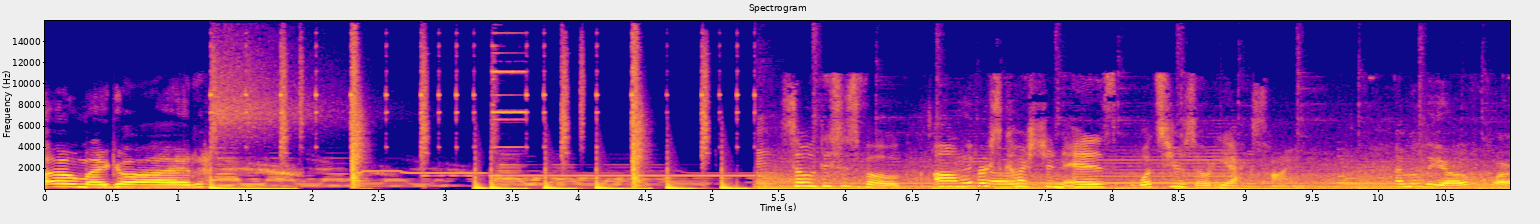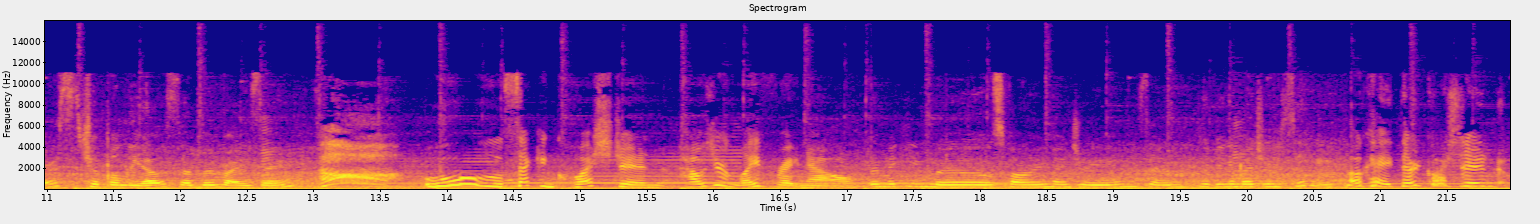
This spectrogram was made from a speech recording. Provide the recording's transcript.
oh my god. So this is Vogue. Um, first question is, what's your zodiac sign? I'm a Leo, of course. Triple Leo, Sun, Moon, Rising. Ooh, second question. How's your life right now? I'm making moves, following my dreams, and living in my dream city. Okay, third question.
